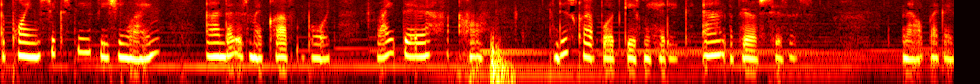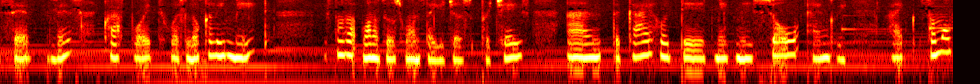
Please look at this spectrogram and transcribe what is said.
a point 60 fishing line and that is my craft board. Right there this craft board gave me headache and a pair of scissors. Now like I said this craft board was locally made. It's not one of those ones that you just purchase. And the guy who did made me so angry like some of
